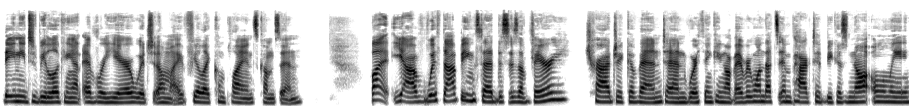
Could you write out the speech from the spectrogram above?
they need to be looking at every year, which um, I feel like compliance comes in. But yeah, with that being said, this is a very tragic event and we're thinking of everyone that's impacted because not only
